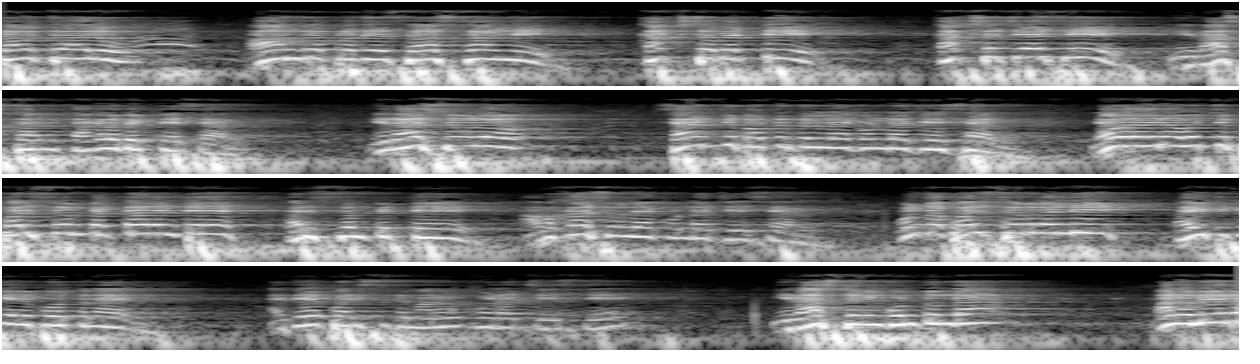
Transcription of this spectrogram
సంవత్సరాలు ఆంధ్రప్రదేశ్ రాష్ట్రాన్ని కక్ష పెట్టి కక్ష చేసి ఈ రాష్ట్రాన్ని తగలబెట్టేశారు. ఈ రాష్ట్రంలో శాంతి భద్రతలు లేకుండా చేశారు. ఎవరైనా వచ్చి పరిశ్రమ పెట్టాలంటే పరిశ్రమ పెట్టే అవకాశం లేకుండా చేశారు. ఉన్న పరిశ్రమలన్నీ బయటికి వెళ్ళిపోతున్నాయి. అదే పరిస్థితి మనం కూడా చేస్తే ఈ రాష్ట్రం ఇంకుంటుందా? మన మీద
